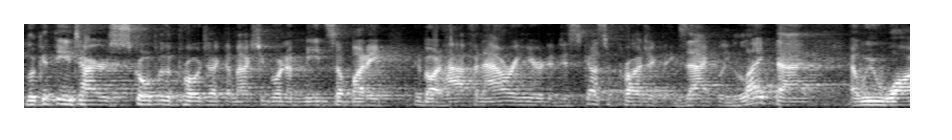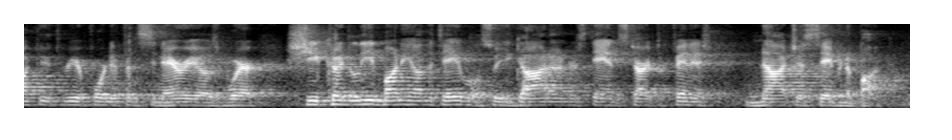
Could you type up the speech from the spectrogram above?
Look at the entire scope of the project. I'm actually going to meet somebody in about half an hour here to discuss a project exactly like that. And we walk through three or four different scenarios where she could leave money on the table. So you got to understand start to finish, not just saving a buck.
